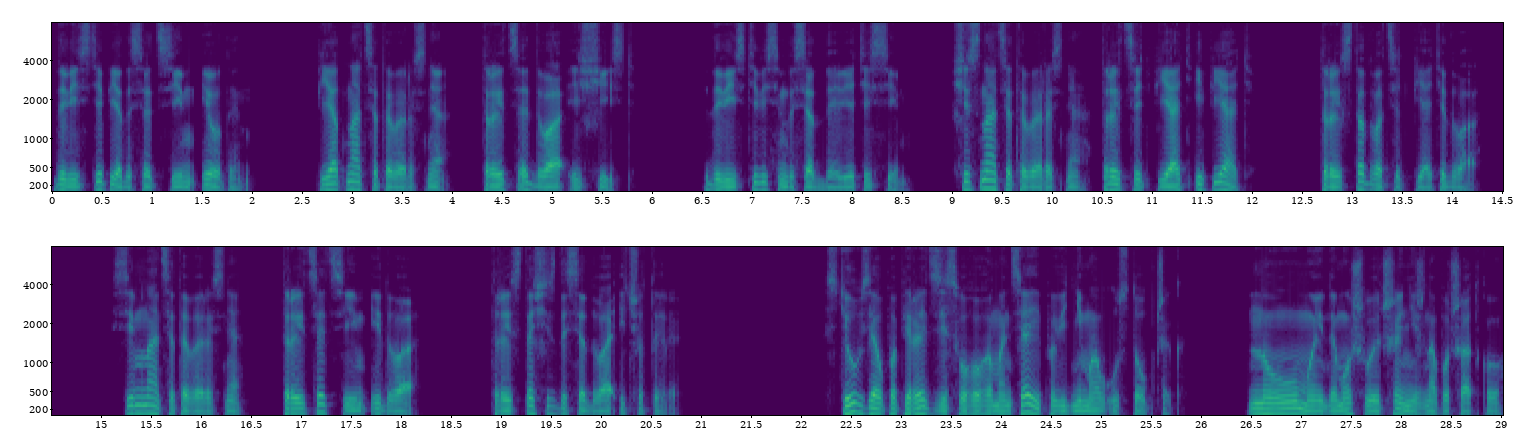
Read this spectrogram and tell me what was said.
257 і 1. 15 вересня 32 і 6, 289 і 7. 16 вересня 35 і 5, 325 і 2. 17 вересня 37 і 2, 362 і 4. Стю взяв папірець зі свого гаманця і повіднімав у стовпчик. Ну, ми йдемо швидше, ніж на початку,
